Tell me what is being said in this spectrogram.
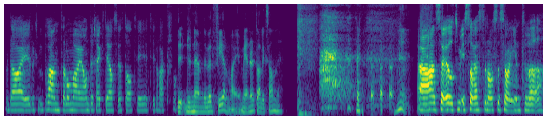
och där är ju liksom Brandt eller Meyer en direkt ersättare till, till Draxler. Du, du nämnde väl fel Majer? Menar du inte Alexander? Ja, han ser ut att missa resten av säsongen tyvärr.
